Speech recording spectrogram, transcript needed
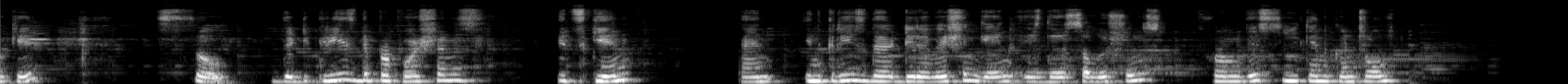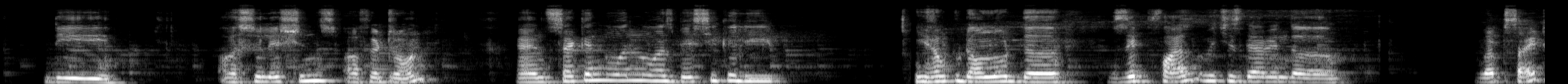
okay? So the decrease the proportions its gain and increase the derivation gain is the solutions. From this you can control the oscillations of a drone. And second one was basically you have to download the zip file which is there in the website.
